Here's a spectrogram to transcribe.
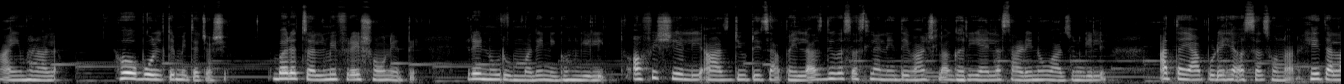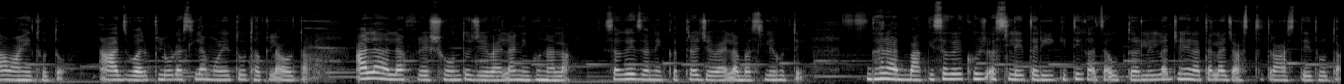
आई म्हणाला हो बोलते मी त्याच्याशी. बरं चल मी फ्रेश होऊन येते. रेणू रूममध्ये निघून गेली. ऑफिशियली आज ड्युटीचा पहिलाच दिवस असल्याने देवांशला घरी यायला साडेनऊ वाजून गेले. आता यापुढे हे असंच होणार हे त्याला माहीत होतं. आज वर्कलोड असल्यामुळे तो थकला होता. आला आला फ्रेश होऊन तो जेवायला निघून आला. सगळेजण एकत्र जेवायला बसले होते. घरात बाकी सगळे खुश असले तरी कितिकाचा उतरलेला चेहरा त्याला जास्त त्रास देत होता.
